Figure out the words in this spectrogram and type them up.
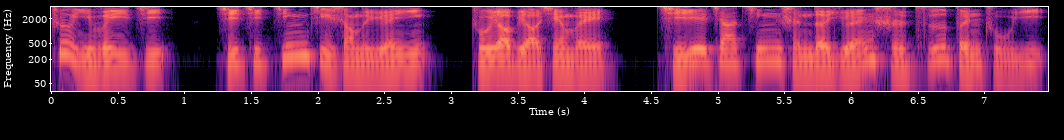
这一危机及其经济上的原因，主要表现为企业家精神的原始资本主义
